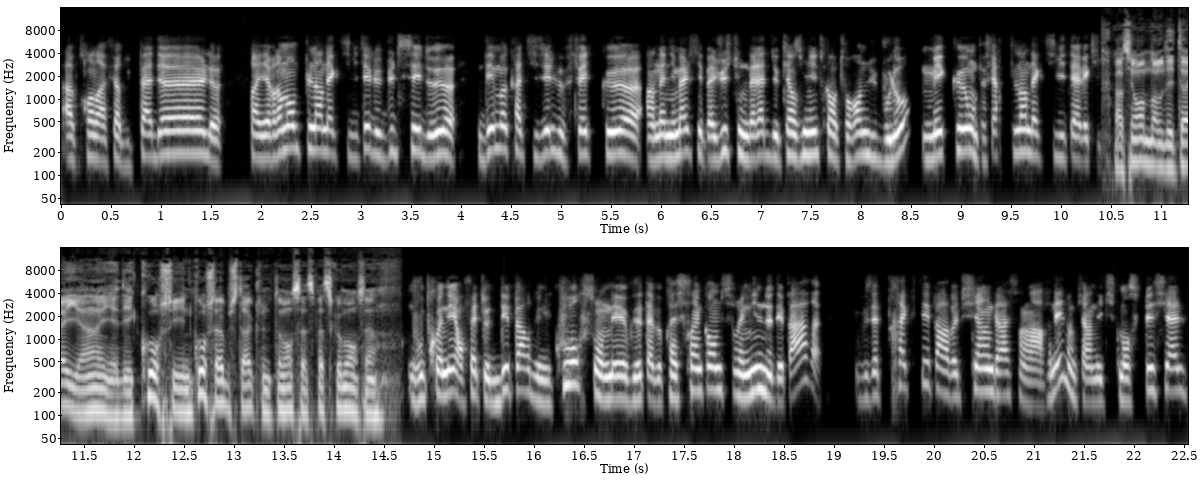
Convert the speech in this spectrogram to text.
apprendre à faire du paddle. Enfin, il y a vraiment plein d'activités. Le but, c'est de démocratiser le fait que euh, un animal, c'est pas juste une balade de 15 minutes quand on rentre du boulot, mais qu'on peut faire plein d'activités avec lui. Alors, si on rentre dans le détail, hein, il y a des courses, il y a une course à obstacles, notamment, ça se passe comment, ça? Vous prenez, en fait, le départ d'une course, on est, vous êtes à peu près 50 sur une ligne de départ. Vous êtes tracté par votre chien grâce à un harnais, donc il y a un équipement spécial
